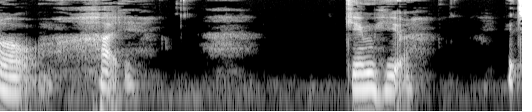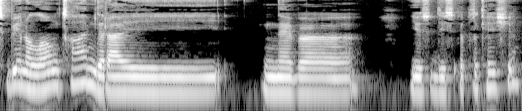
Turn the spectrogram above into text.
Oh, hi. Kim here. It's been a long time that I never used this application.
